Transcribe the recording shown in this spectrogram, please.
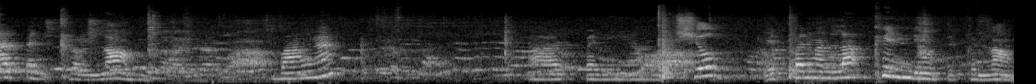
ஆட் பண்ணிக்கலாம். வாங்க. ஆட் பண்ணியாச்சு. இப்போ நல்லா கிண்டி விட்டுக்கலாம்.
